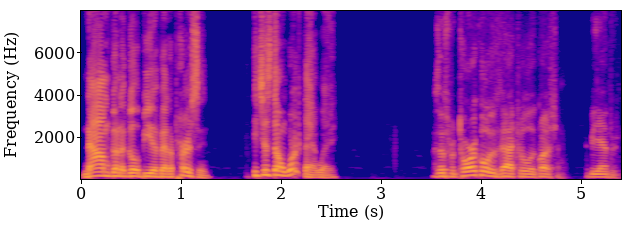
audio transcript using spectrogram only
now i'm gonna go be a better person. It just don't work that way. Is this rhetorical or is it actually a question? To be answered?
